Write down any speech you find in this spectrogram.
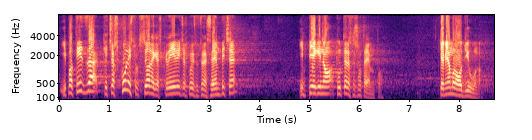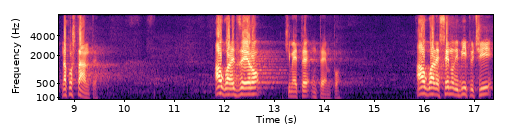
ipotizza che ciascuna istruzione che scrivi, ciascuna istruzione semplice, impieghino tutte allo stesso tempo. Chiamiamolo O di 1, una costante. A uguale 0 ci mette un tempo. A uguale seno di B più C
